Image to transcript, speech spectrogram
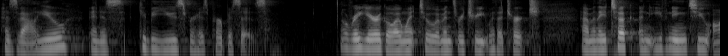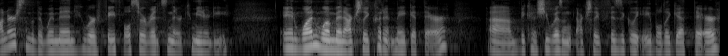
has value and is, can be used for his purposes. Over a year ago, I went to a women's retreat with a church, um, and they took an evening to honor some of the women who were faithful servants in their community. And one woman actually couldn't make it there um, because she wasn't actually physically able to get there.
